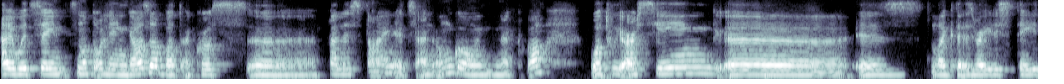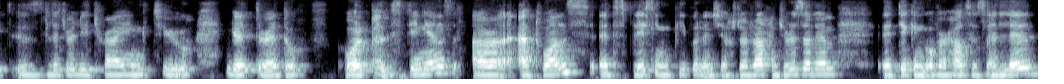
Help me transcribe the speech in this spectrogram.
I would say it's not only in Gaza, but across uh, Palestine. It's an ongoing Nakba. What we are seeing uh, is like the Israeli state is literally trying to get rid of all Palestinians uh, at once, displacing people in Sheikh Jarrah in Jerusalem, taking over houses in Lid,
